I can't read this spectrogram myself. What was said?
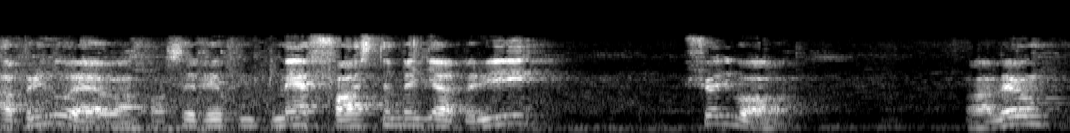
abrindo ela, para você ver como é fácil também de abrir. Show de bola. Valeu?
